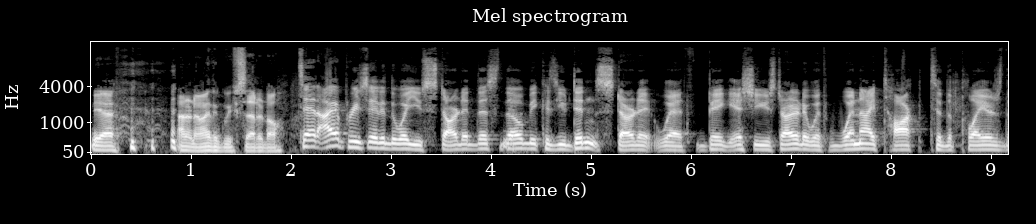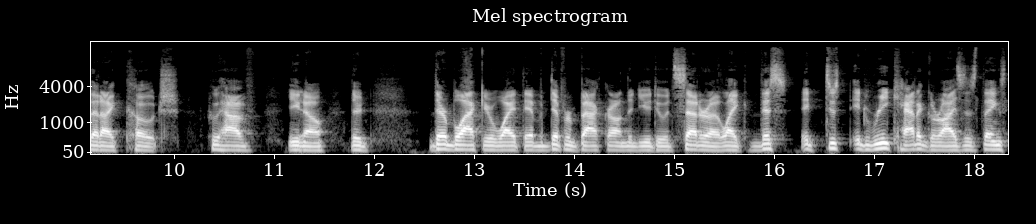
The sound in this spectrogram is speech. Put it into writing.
yeah, I don't know. I think we've said it all. Ted, I appreciated the way you started this though, because you didn't start it with big issue. You started it with when I talk to the players that I coach who have, you know, they're they're black, you're white, they have a different background than you do, etc. Like this, it just it recategorizes things,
